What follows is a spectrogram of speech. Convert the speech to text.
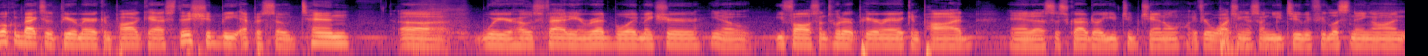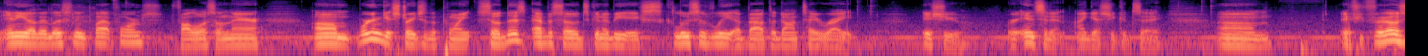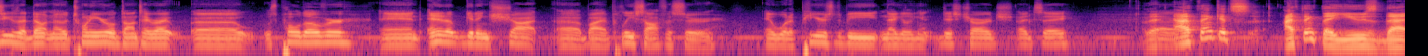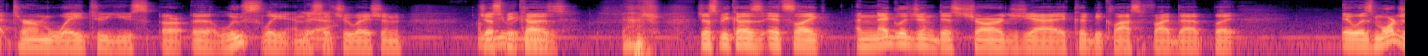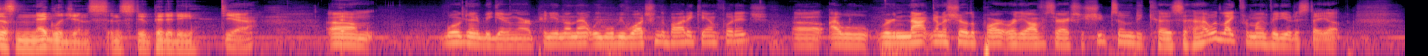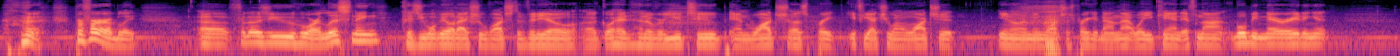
Welcome back to the Pure American Podcast. This should be episode 10. Uh, we're your hosts, Fatty and Red Boy. Make sure, you know, you follow us on Twitter at Pure American Pod and uh, subscribe to our YouTube channel. If you're watching us on YouTube, if you're listening on any other listening platforms, follow us on there. Um, we're going to get straight to the point. So, this episode's going to be exclusively about the Daunte Wright issue or incident, I guess you could say. Um, if you, for those of you that don't know, 20 year old Daunte Wright uh, was pulled over and ended up getting shot uh, by a police officer in what appears to be negligent discharge. I'd say. Uh, I think it's. I think they used that term way too use uh, uh, loosely in this Yeah. situation, I mean, just you because, just because it's like a negligent discharge. Yeah, it could be classified that, but it was more just negligence and stupidity. Yeah. Um, we're going to be giving our opinion on that. We will be watching the body cam footage. Uh, I will. We're not going to show the part where the officer actually shoots him because I would like for my video to stay up, preferably. Uh, for those of you who are listening, because you won't be able to actually watch the video, uh, go ahead and head over to YouTube and watch us break. If you actually want to watch it, you know what I mean. Watch us break it down that way. You can. If not, we'll be narrating it.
